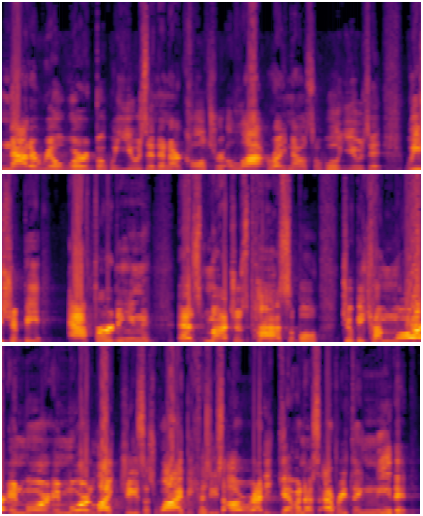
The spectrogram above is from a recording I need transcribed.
not a real word, but we use it in our culture a lot right now, so we'll use it. We should be efforting as much as possible to become more and more and more like Jesus. Why? Because He's already given us everything needed.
